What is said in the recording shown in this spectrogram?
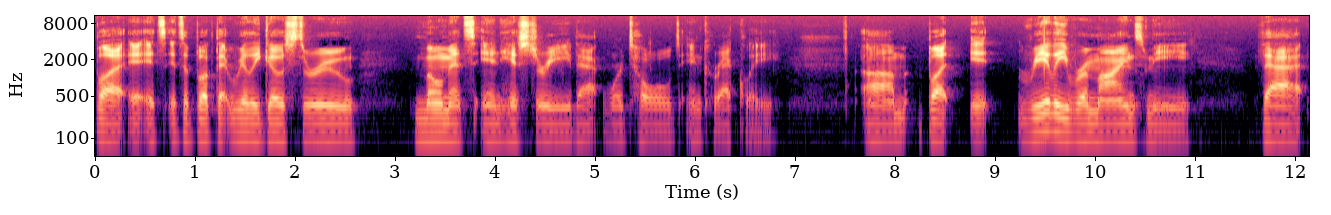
But it's it's a book that really goes through moments in history that were told incorrectly. Um, but it really reminds me that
